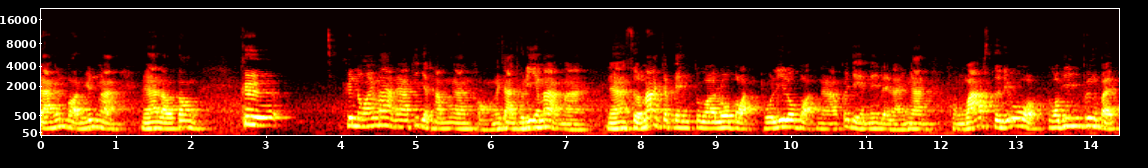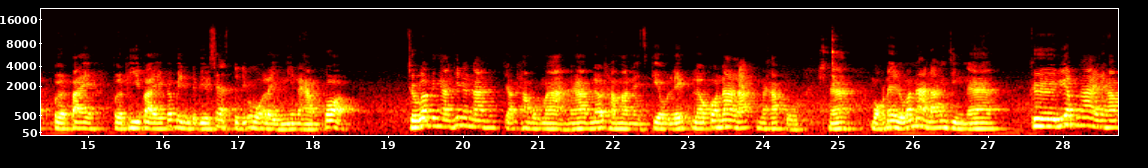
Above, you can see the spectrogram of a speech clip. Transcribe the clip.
ดังขึ้นบอลขึ้นมา นะเราต้องคือคือน้อยมากนะครับที่จะทำงานของอาจารย์โทริยามากมานะส่วนมากจะเป็นตัวโรบอทโทริโรบอทนะครับ ก็จะเห็นในหลาย ๆ งานของ Warp Studio ตัวพี่เพิ่งไปเปิดไปเปิดพีไปก็เป็น WZ Studio อะไรอย่างนี้นะครับ ก็ถือว่าเป็นงานที่นาน ๆ จะทำออกมานะครับ แล้วทำมาในสเกลเล็กแล้วก็น่ารักนะครับผมนะบอกได้เลยว่าน่ารักจริง ๆ นะ คือเรียบง่ายนะครับ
